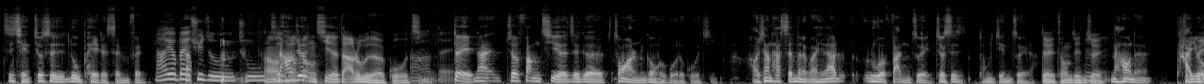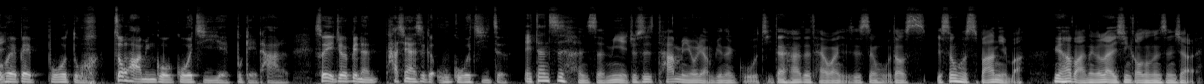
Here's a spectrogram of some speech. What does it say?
之前就是陆配的身份，然后又被驱逐出，然后就放弃了大陆的国籍。哦、对，对，那就放弃了这个中华人民共和国的国籍。好像他身份的关系，他如果犯罪就是通奸罪了。对，通奸罪、嗯。然后呢？他又会被剥夺中华民国国籍，也不给他了，所以就变成他现在是个无国籍者。哎、欸，但是很神秘，就是他没有两边的国籍，但他在台湾也是生活到十，也生活十八年吧，因为他把那个赖姓高中生生下来。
